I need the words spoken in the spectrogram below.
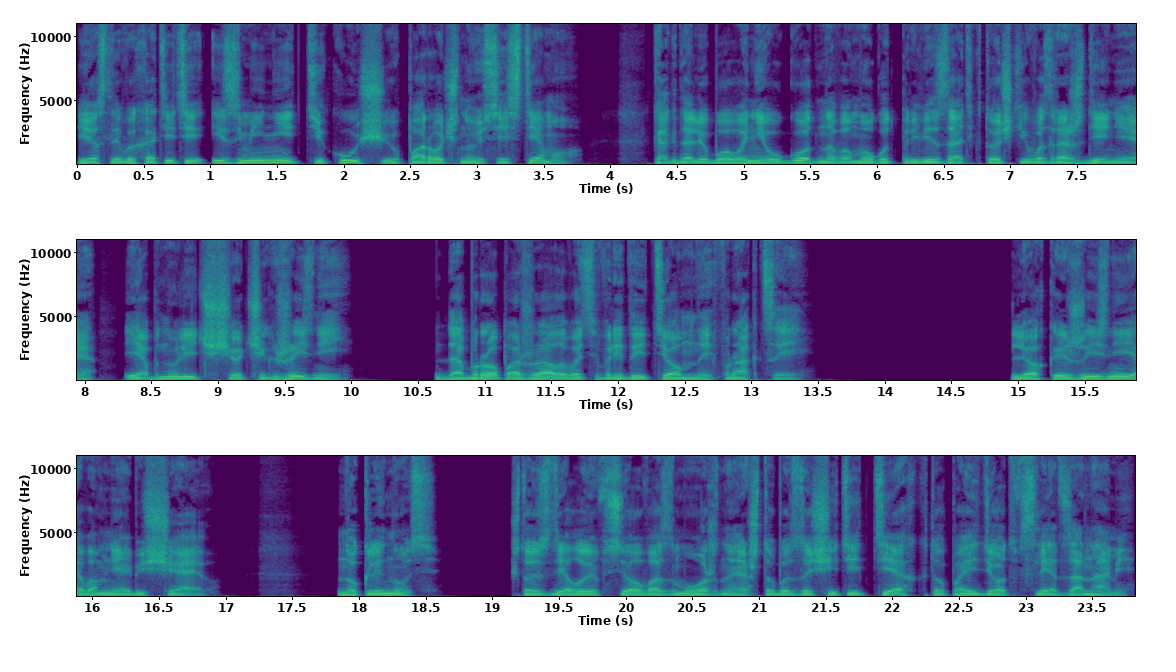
если вы хотите изменить текущую порочную систему, когда любого неугодного могут привязать к точке возрождения и обнулить счетчик жизней, добро пожаловать в ряды темной фракции. Легкой жизни я вам не обещаю, но клянусь, что сделаю все возможное, чтобы защитить тех, кто пойдет вслед за нами.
